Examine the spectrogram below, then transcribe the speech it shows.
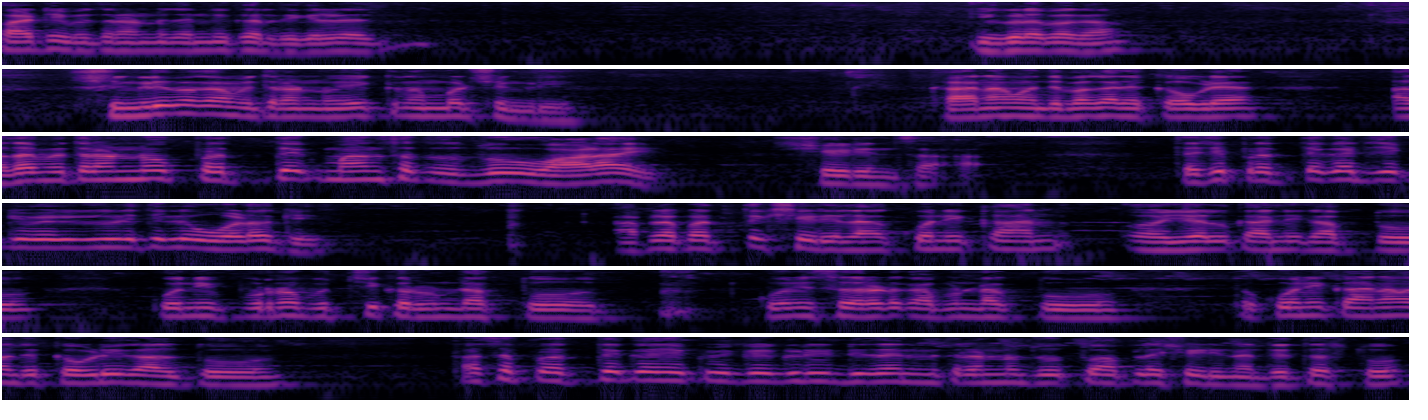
पाठी मित्रांनो त्यांनी खरेदी केलेल्या आहेत. इकडं बघा. शिंगडी बघा मित्रांनो एक नंबर शिंगडी. कानामध्ये बघा त्या कवड्या. आता मित्रांनो प्रत्येक माणसाचा जो वाळा आहे शेळींचा त्याची प्रत्येकाची एक वेगवेगळी तिकडे ओळख आहे. आपल्या प्रत्येक शेळीला कोणी कान यल काने कापतो कोणी पूर्ण बुच्ची करून टाकतो कोणी सरळ कापून टाकतो तर कोणी कानामध्ये कवडी घालतो. असं प्रत्येक एक वेगवेगळी डिझाईन मित्रांनो जो तो आपल्या शेळींना देत असतो.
